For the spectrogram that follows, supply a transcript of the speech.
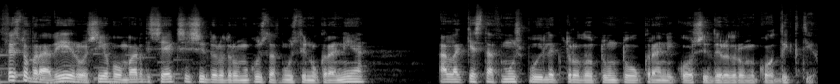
Χθες το βράδυ η Ρωσία βομβάρδισε έξι σιδηροδρομικούς σταθμούς στην Ουκρανία αλλά και σταθμούς που ηλεκτροδοτούν το Ουκρανικό σιδηροδρομικό δίκτυο.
